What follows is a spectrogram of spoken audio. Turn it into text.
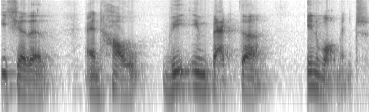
each other and how we impact the environment.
